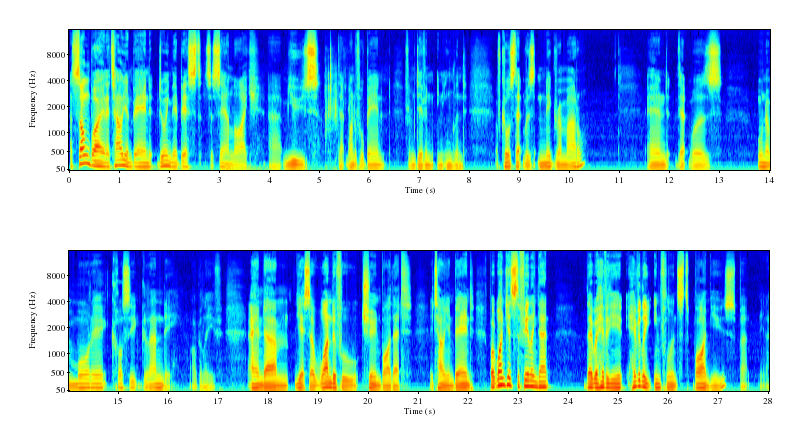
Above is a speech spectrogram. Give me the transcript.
a song by an Italian band doing their best to sound like uh, Muse, that wonderful band from Devon in England. Of course, that was Negramaro and that was Un Amore Così Grande, I believe. And um, yes, a wonderful tune by that Italian band. But one gets the feeling that they were heavily heavily influenced by Muse. But you know,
